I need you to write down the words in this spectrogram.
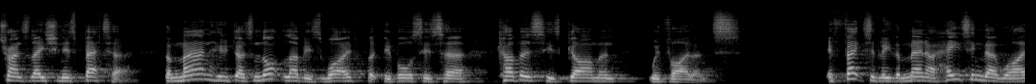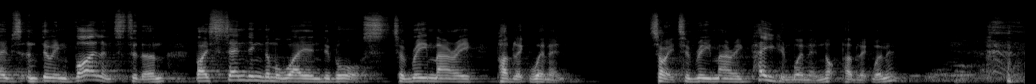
translation is better. The man who does not love his wife but divorces her covers his garment with violence. Effectively, the men are hating their wives and doing violence to them by sending them away in divorce to remarry public women. Sorry, to remarry pagan women, not public women.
